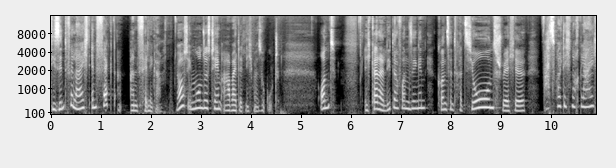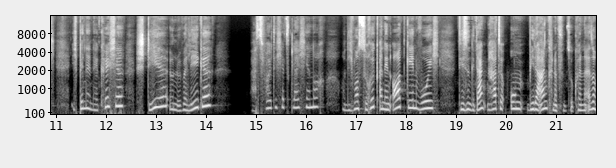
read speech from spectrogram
die sind vielleicht infektanfälliger. Ja, das Immunsystem arbeitet nicht mehr so gut. Und ich kann ein Lied davon singen, Konzentrationsschwäche. Was wollte ich noch gleich? Ich bin in der Küche, stehe und überlege, was wollte ich jetzt gleich hier noch? Und ich muss zurück an den Ort gehen, wo ich diesen Gedanken hatte, um wieder anknüpfen zu können. Also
